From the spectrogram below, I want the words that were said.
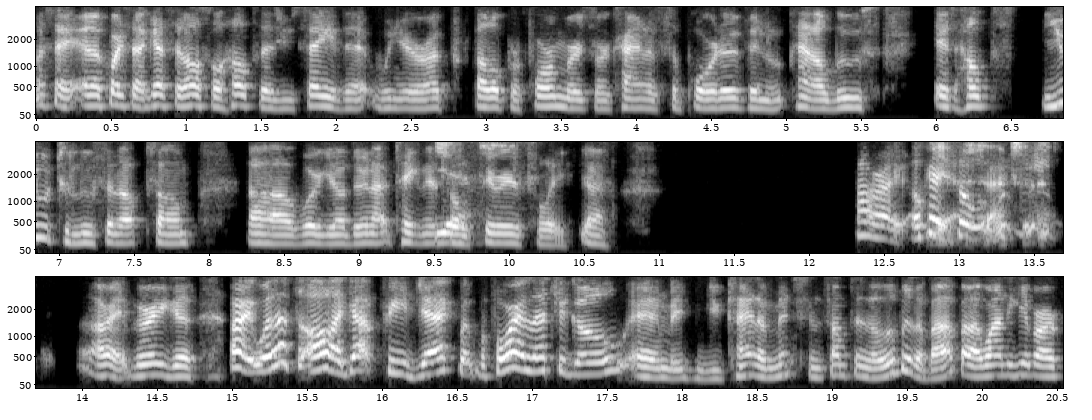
I say, and of course, I guess it also helps, as you say, that when your fellow performers are kind of supportive and kind of loose, it helps you to loosen up some, uh, where you know they're not taking it yes. so seriously. Yeah. All right. Okay. Yes, so actually. All right, very good. All right, well, that's all I got for you, Jack. But before I let you go, and you kind of mentioned something a little bit about, but I wanted to give our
